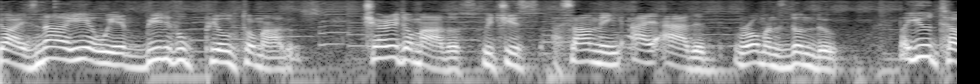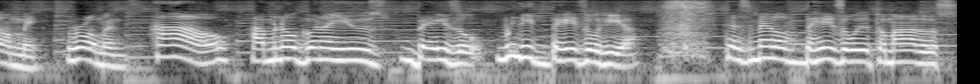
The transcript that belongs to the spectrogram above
Guys, now here we have beautiful peeled tomatoes. Cherry tomatoes, which is something I added, Romans don't do. But you tell me, Romans, how I'm not gonna use basil? We need basil here. The smell of basil with the tomatoes.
